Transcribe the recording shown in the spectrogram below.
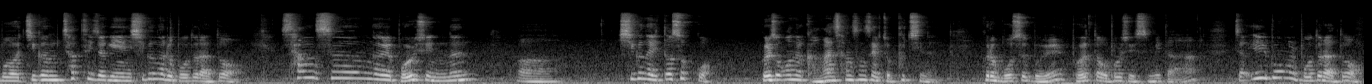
뭐 지금 차트적인 시그널을 보더라도 상승을 보일 수 있는 어, 시그널이 떴었고 그래서 오늘 강한 상승세를 좀 붙이는 그런 모습을 보였다고 볼 수 있습니다. 자 일봉을 보더라도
